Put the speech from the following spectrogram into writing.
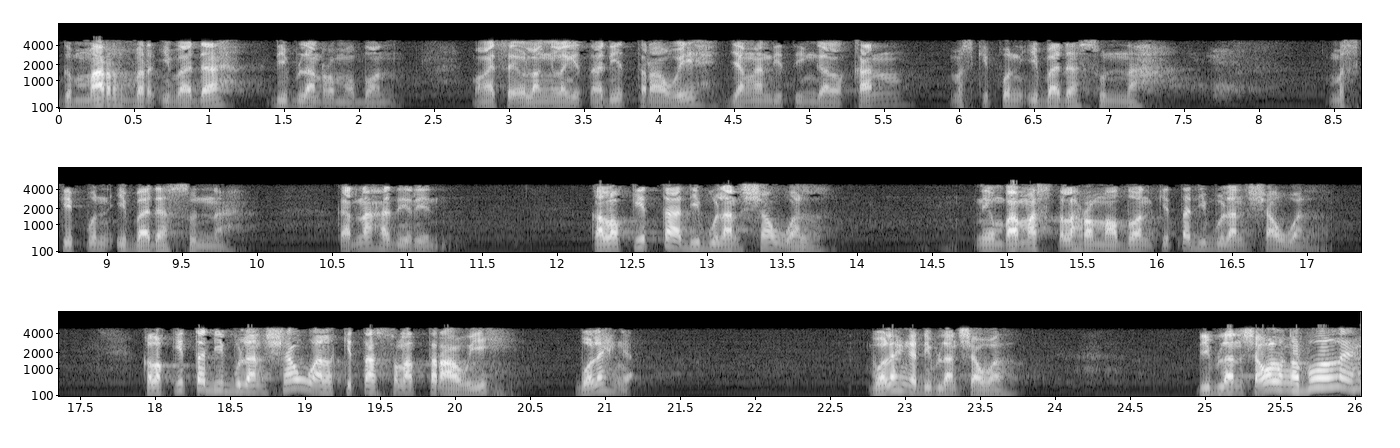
gemar beribadah di bulan Ramadan. Makanya saya ulangi lagi tadi, terawih jangan ditinggalkan meskipun ibadah sunnah. Meskipun ibadah sunnah. Karena hadirin, kalau kita di bulan syawal, ini umpama setelah Ramadan, kita di bulan Syawal. Kalau kita di bulan Syawal, kita sholat terawih, boleh nggak? Boleh nggak di bulan Syawal? Di bulan Syawal nggak boleh.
